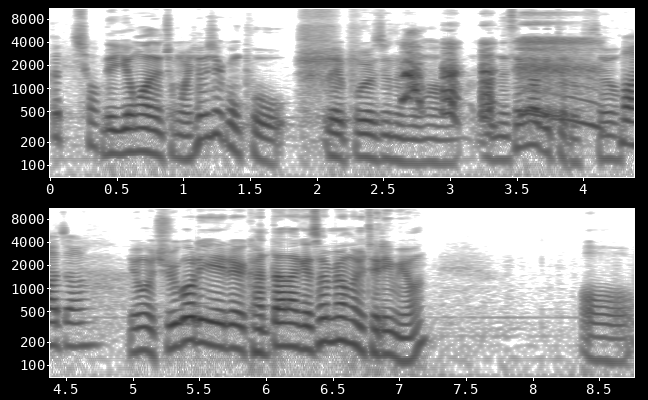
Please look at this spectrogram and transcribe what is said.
그쵸. 근데 이 영화는 정말 현실 공포를 보여주는 영화라는 생각이 들었어요. 맞아. 이 영화 줄거리를 간단하게 설명을 드리면 어,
